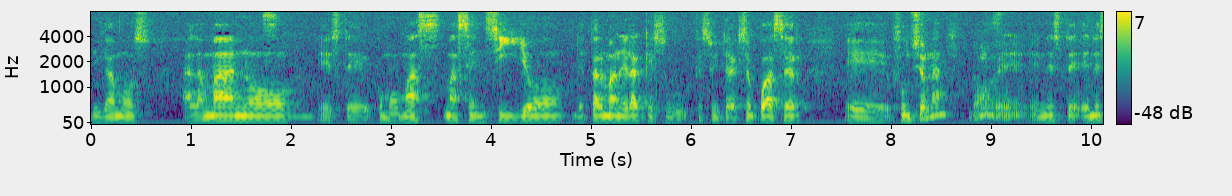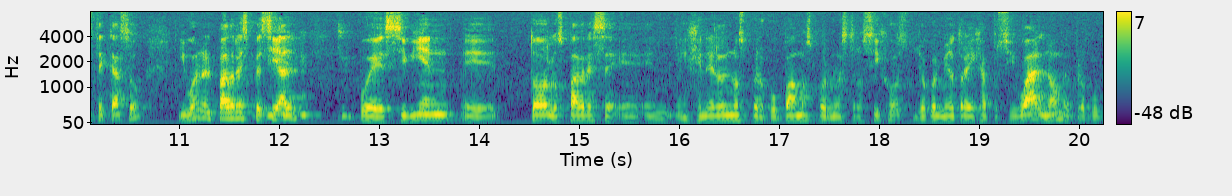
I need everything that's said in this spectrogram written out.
digamos, a la mano, este, como más, más sencillo, de tal manera que su, que su interacción pueda ser eh, funcional, ¿no? Eh, en, este, en este caso. Y bueno, el padre especial, pues si bien eh, todos los padres en, general nos preocupamos por nuestros hijos, yo con mi otra hija pues igual, ¿no? Me preocupo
